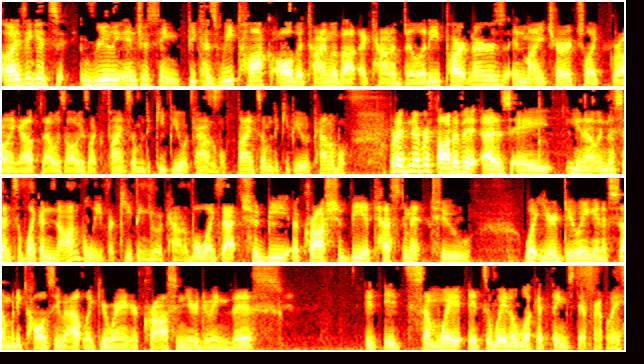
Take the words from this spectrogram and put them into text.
I think it's really interesting because we talk all the time about accountability partners in my church. Like growing up, that was always like, find someone to keep you accountable, find someone to keep you accountable. But I've never thought of it as a, you know, in the sense of like a non believer keeping you accountable. Like that should be, a cross should be a testament to what you're doing and if somebody calls you out like you're wearing a cross and you're doing this it, it's some way it's a way to look at things differently.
